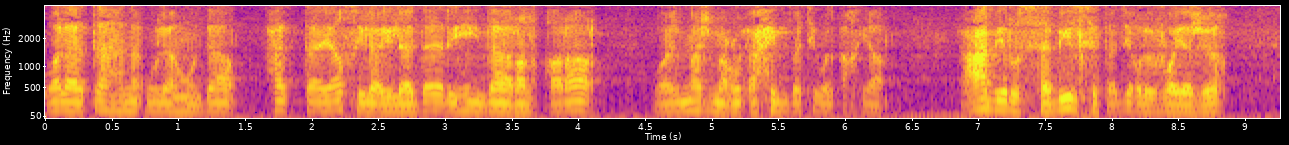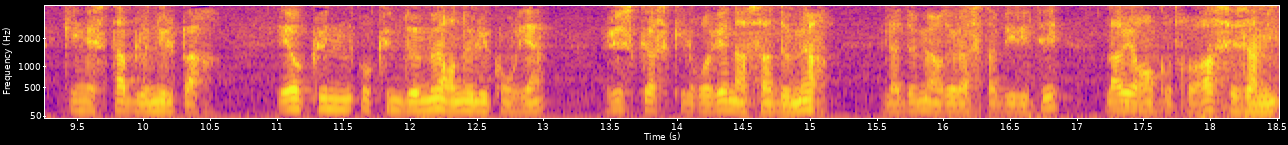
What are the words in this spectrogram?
ولا تهنأ له دار حتى يصل إلى داره دار القرار ومجمع الأحبة والأخيار عابر السبيل c'est-à-dire le voyageur qui n'est stable nulle part et aucune, aucune demeure ne lui convient jusqu'à ce qu'il revienne à sa demeure la demeure de la stabilité là il rencontrera ses amis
